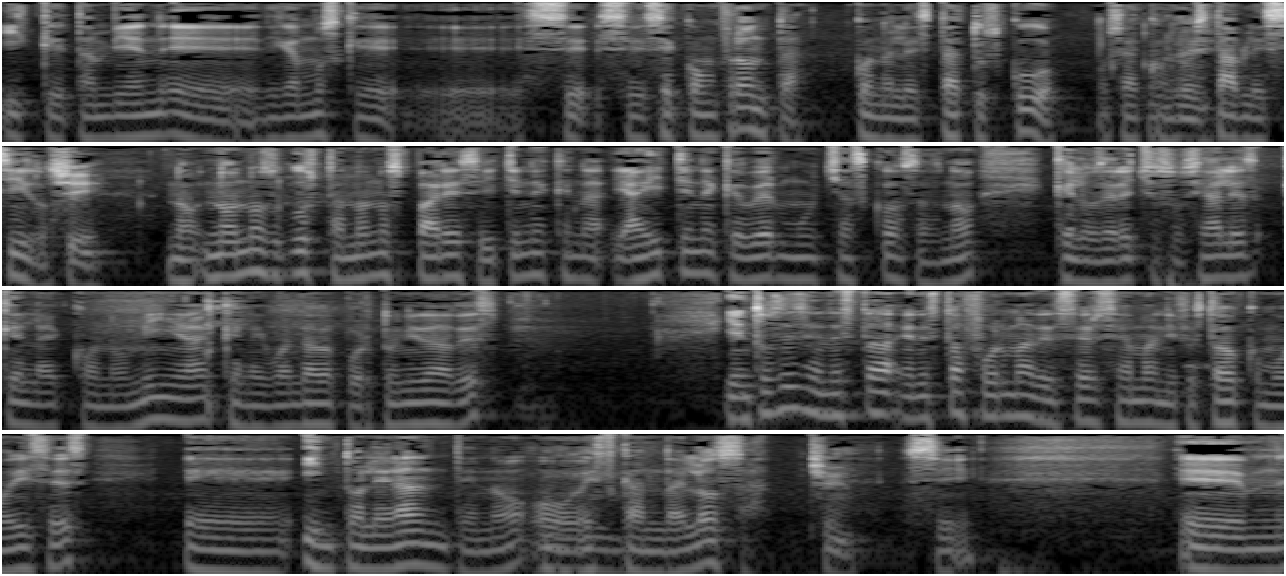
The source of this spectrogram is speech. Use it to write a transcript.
y que también, eh, digamos que eh, se, se, confronta con el status quo, o sea, con lo establecido. Sí. No, no nos gusta, no nos parece y tiene que y ahí tiene que ver muchas cosas, ¿no? Que los derechos sociales, que la economía, que la igualdad de oportunidades. Y entonces en esta en esta forma de ser se ha manifestado, como dices, eh, intolerante, ¿no? O escandalosa. Sí. Sí. Em,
